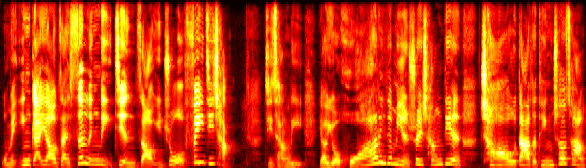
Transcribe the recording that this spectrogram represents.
我们应该要在森林里建造一座飞机场，机场里要有华丽的免税商店、超大的停车场，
